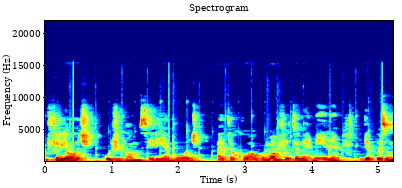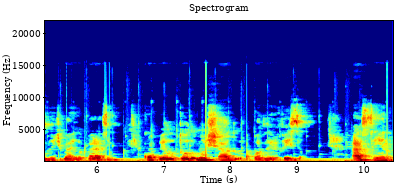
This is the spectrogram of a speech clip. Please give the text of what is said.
O filhote, cujo nome seria God, atacou alguma fruta vermelha e depois um de barriga para cima, com o pelo todo manchado após a refeição. A cena,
